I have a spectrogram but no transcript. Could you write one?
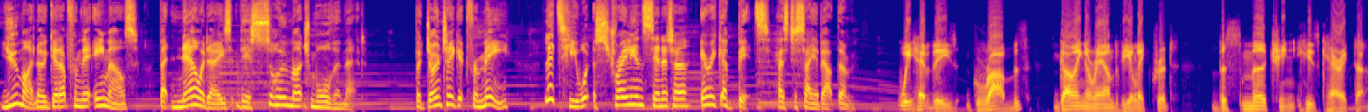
You might know GetUp from their emails, but nowadays they're so much more than that. But don't take it from me. Let's hear what Australian Senator Eric Abetz has to say about them. We have these grubs going around the electorate besmirching his character.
